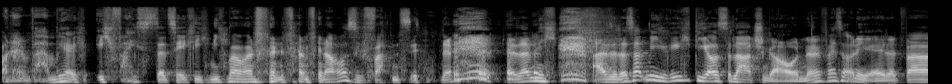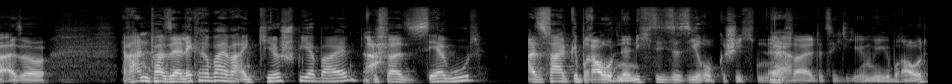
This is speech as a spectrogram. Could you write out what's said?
Und dann waren wir, ich, ich weiß tatsächlich nicht mal, wann, wir- wann wir nach Hause gefahren sind. Ne? Das hat mich, also das hat mich richtig aus den Latschen gehauen. Ne? Ich weiß auch nicht, ey. Das war, also, da waren ein paar sehr leckere bei, war ein Kirschbier bei. Ach. Das war sehr gut. Also es war halt gebraut, ne? nicht diese Sirup-Geschichten. Ne? Ja. Es war halt tatsächlich irgendwie gebraut.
